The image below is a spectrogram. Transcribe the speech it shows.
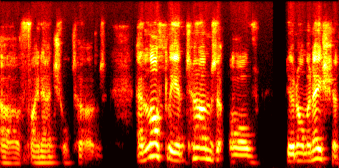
uh, financial terms. And lastly, in terms of denomination,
